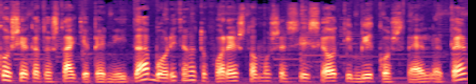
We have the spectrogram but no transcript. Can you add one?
20 εκατοστά και 50. Μπορείτε να το φορέσετε όμως εσείς σε ό,τι μήκος θέλετε.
